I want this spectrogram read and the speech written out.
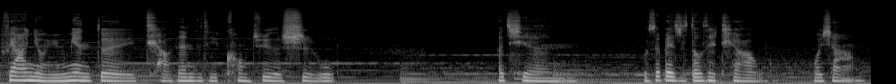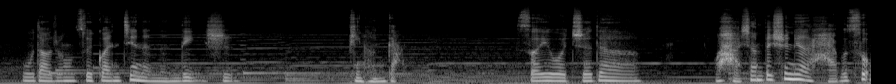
非常勇于面对挑战自己恐惧的事物，而且我这辈子都在跳舞。我想，舞蹈中最关键的能力是平衡感，所以我觉得我好像被训练的还不错。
